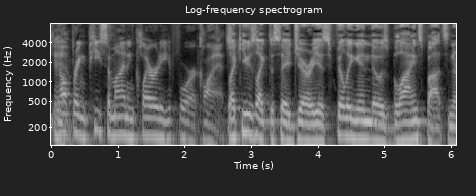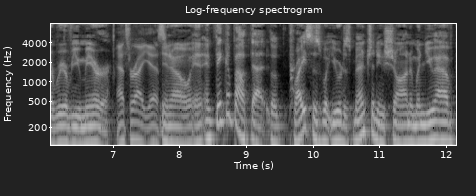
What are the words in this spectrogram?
to help bring peace of mind and clarity for our clients. Like you like to say, Jerry, is filling in those blind spots in the rearview mirror. That's right, yes. You know, and, and think about that. The price is what you were just mentioning, Shawn. And when you have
